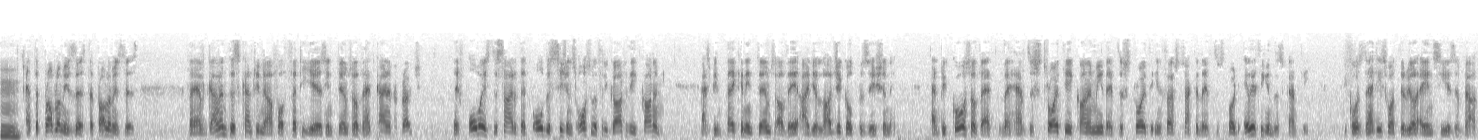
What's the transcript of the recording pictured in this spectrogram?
mm. And the problem is this, the problem is this. They have governed this country now for 30 years in terms of that kind of approach. They've always decided that all decisions, also with regard to the economy, has been taken in terms of their ideological positioning. And because of that, they have destroyed the economy, they've destroyed the infrastructure, they've destroyed everything in this country. Because that is what the real ANC is about.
